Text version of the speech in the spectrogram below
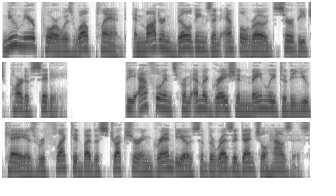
New Mirpur was well planned, and modern buildings and ample roads serve each part of city. The affluence from emigration mainly to the UK is reflected by the structure and grandiose of the residential houses.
